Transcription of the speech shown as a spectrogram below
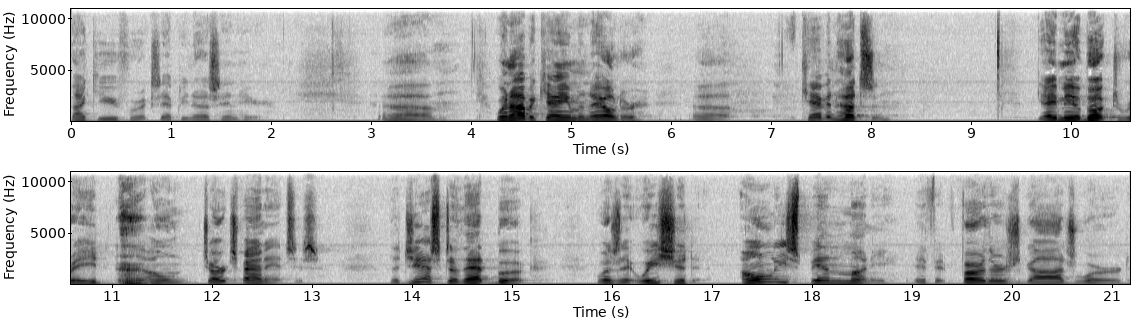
thank you for accepting us in here. Uh, when I became an elder, uh, Kevin Hudson gave me a book to read on church finances. The gist of that book was that we should only spend money if it furthers God's word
